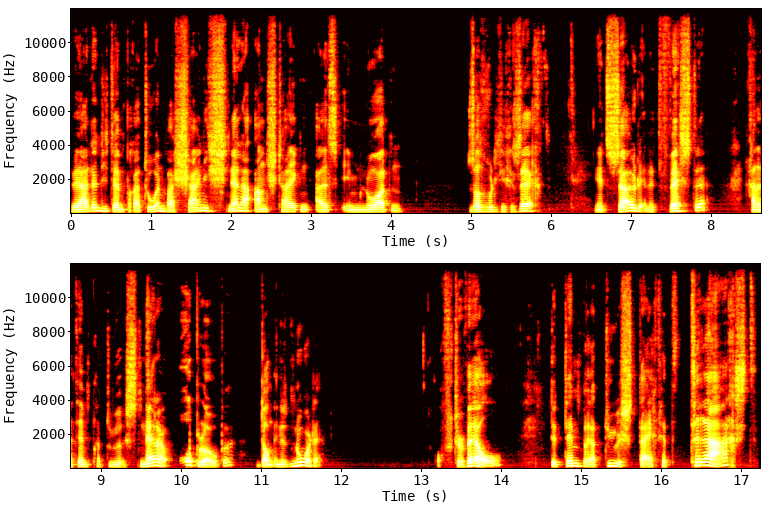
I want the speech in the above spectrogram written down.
werden die Temperaturen wahrscheinlich schneller ansteigen als im Norden. Zoals wordt hier gezegd, in het zuiden en het westen gaan de temperaturen sneller oplopen dan in het noorden. Oftewel, de temperatuur stijgt het traagst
